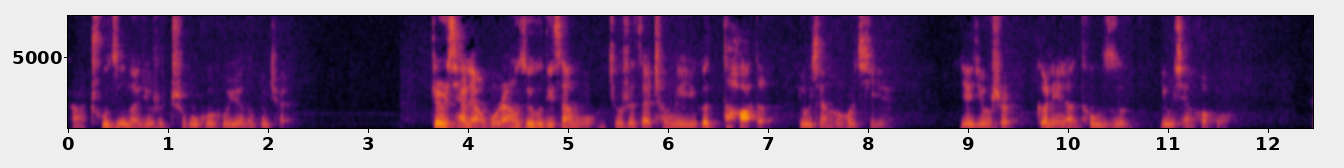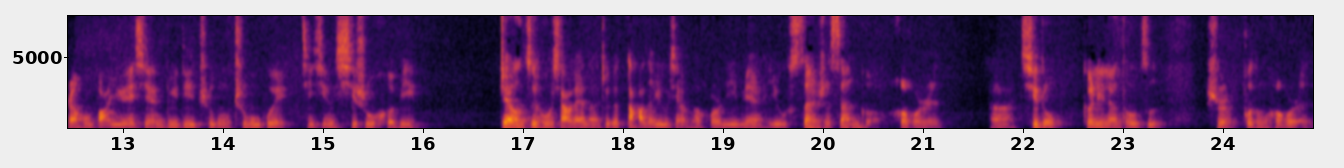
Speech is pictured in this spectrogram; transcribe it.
啊，出资呢就是持股会会员的股权。这是前两步，然后最后第三步就是再成立一个大的有限合伙企业，也就是格林兰投资有限合伙，然后把原先绿地职工持股会进行吸收合并。这样最后下来呢，这个大的有限合伙里面有三十三个合伙人，啊，其中格林兰投资是普通合伙人，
